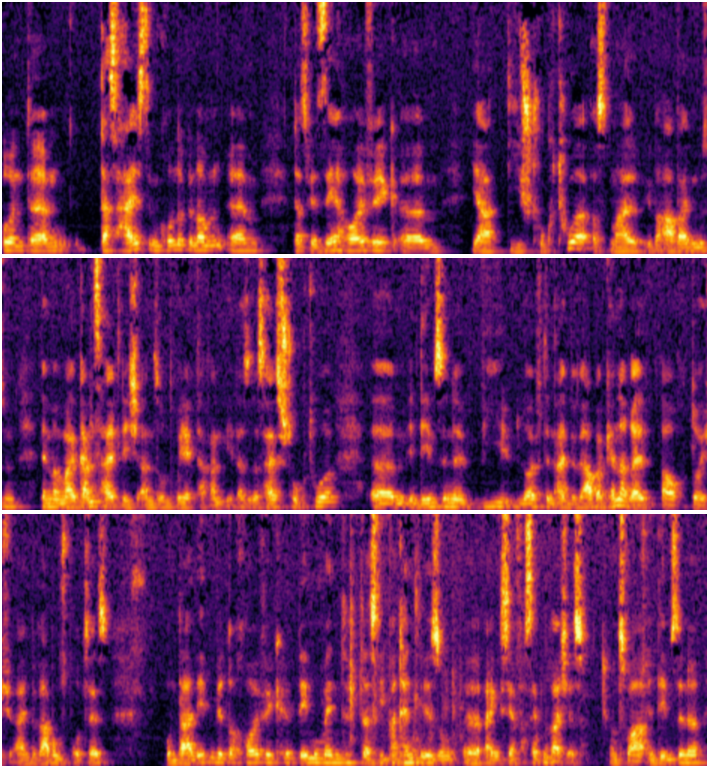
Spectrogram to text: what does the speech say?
Und ähm, das heißt im Grunde genommen, ähm, dass wir sehr häufig ähm, ja die Struktur erstmal überarbeiten müssen, wenn man mal ganzheitlich an so ein Projekt herangeht. Also das heißt Struktur ähm, in dem Sinne, wie läuft denn ein Bewerber generell auch durch einen Bewerbungsprozess? Und da erleben wir doch häufig den Moment, dass die Patentlösung äh, eigentlich sehr facettenreich ist. Und zwar in dem Sinne,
